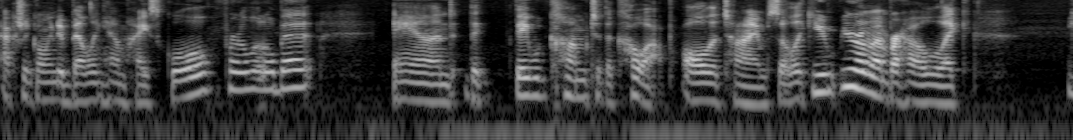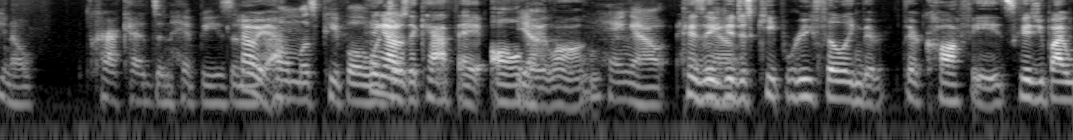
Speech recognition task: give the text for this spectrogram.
actually going to Bellingham High School for a little bit, and the, they would come to the co-op all the time. So like you you remember how like you know crackheads and hippies and Oh, yeah. homeless people Hang out just at the cafe all yeah, day long. hang out because they could just keep refilling their their coffees because you buy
